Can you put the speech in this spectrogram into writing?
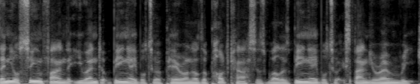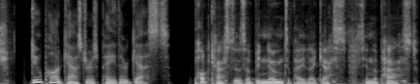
then you'll soon find that you end up being able to appear on other podcasts as well as being able to expand your own reach. Do podcasters pay their guests? Podcasters have been known to pay their guests in the past,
